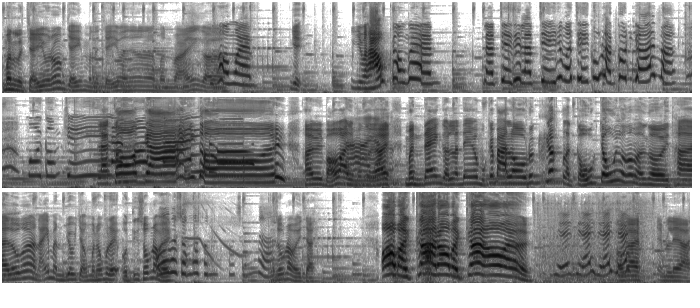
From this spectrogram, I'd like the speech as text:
Mình là chị mà đúng không chị? Mình là chị mà mình phải gọi là Không em, Gì? Gì mà không không em Làm chị thì làm chị nhưng mà chị cũng là con gái mà. Môi công chị là con gái thôi. Thôi bỏ qua đi mọi người ơi. mình đang gọi là đeo một cái ba lô nó rất là cũ chúi luôn á mọi người. Thề luôn á. Nãy mình vô trận mình không có để ủa tiếng súng đâu Ôi, vậy? Có súng có súng có súng rồi tiếng súng đâu vậy trời? Oh my god oh my god oh my Gì đấy, gì đấy, gì đấy, gì đấy? Ok em lê rồi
